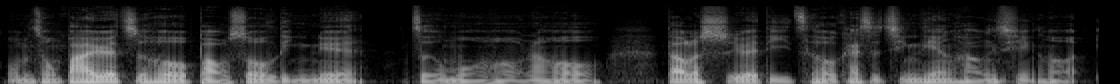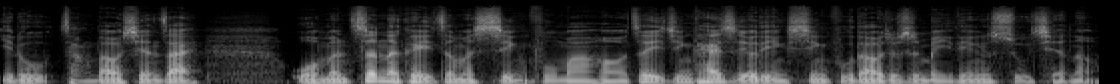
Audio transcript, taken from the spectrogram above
我们从八月之后饱受凌虐折磨哈，然后到了十月底之后开始今天行情哈，一路涨到现在。我们真的可以这么幸福吗？哈，这已经开始有点幸福到就是每天数钱了。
